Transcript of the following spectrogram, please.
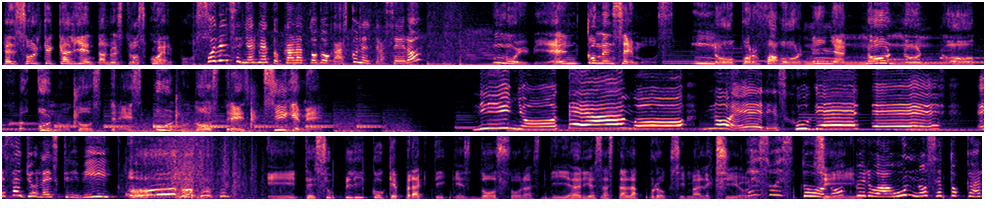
El sol que calienta nuestros cuerpos. ¿Puede enseñarme a tocar a todo gas con el trasero? Muy bien, comencemos. No, por favor, niña, no, no, no. Uno, dos, tres, uno, dos, tres. Sígueme. Niño, te amo. No eres juguete. Esa yo la escribí. Y te suplico que practiques dos horas diarias hasta la próxima lección. Eso es todo, Sí. pero aún no sé tocar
